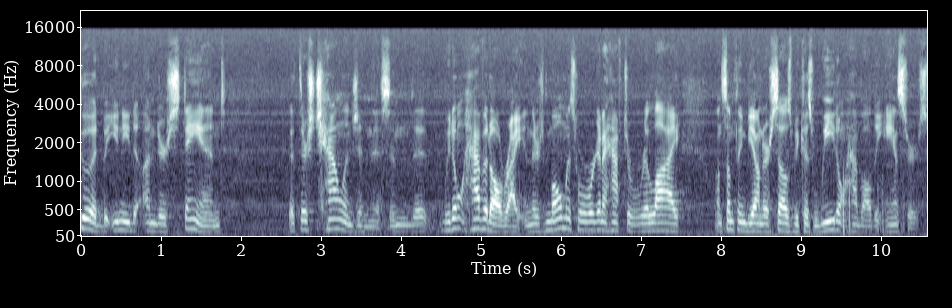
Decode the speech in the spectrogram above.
good, but you need to understand that there's challenge in this and that we don't have it all right. And there's moments where we're going to have to rely on something beyond ourselves because we don't have all the answers.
